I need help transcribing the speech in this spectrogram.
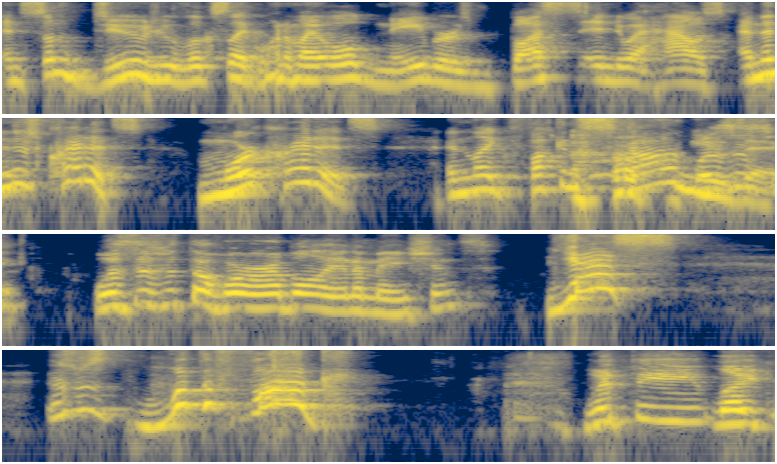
and some dude who looks like one of my old neighbors busts into a house. And then there's credits more credits and like fucking ska Was this- music. Was this with the horrible animations? yes! This was what the fuck? With the like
